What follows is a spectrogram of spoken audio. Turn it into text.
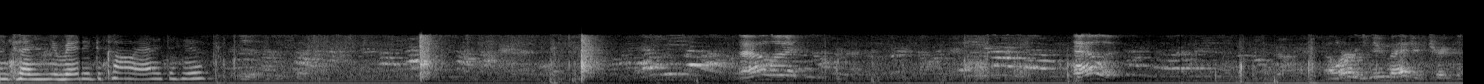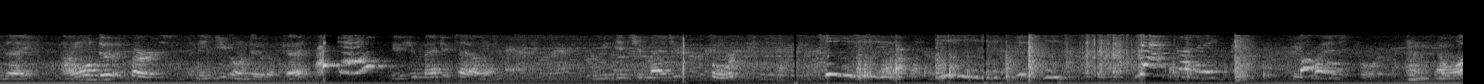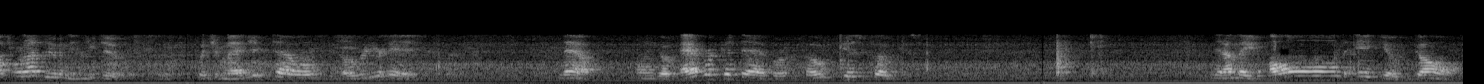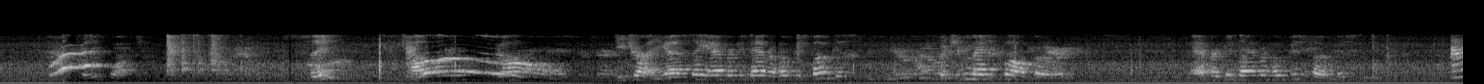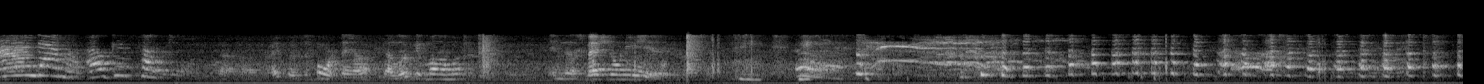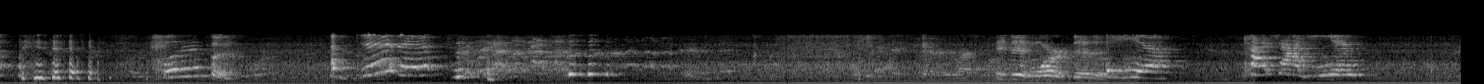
Okay, you ready to call Allison here? Alex. Alex. I learned a new magic trick today. I'm gonna do it first, and then you're gonna do it, okay? Here's your magic towel. Let me get your magic fork. Here's your magic fork. Now watch what I do, and then you do it. Put your magic towel over your head. Now, I'm gonna go abracadabra, hocus pocus. Then I made all the egg yolk gone. See? Watch. See? All gone. You try. You gotta say abracadabra, hocus pocus. Put your magic cloth over it. Abracadabra, hocus pocus. forth now. Now look at Mama and uh, smash it on your head. what happened? I did it. it didn't work, did it? Yeah.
